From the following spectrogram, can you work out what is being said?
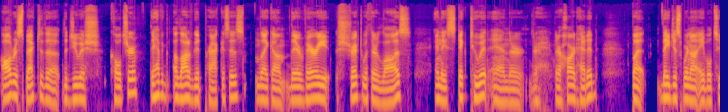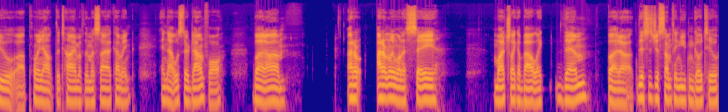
all respect to the the jewish culture, they have a, lot of good practices. Like um, they're very strict with their laws, and they stick to it, and they're they're they're hard headed, but they just were not able to uh, point out the time of the Messiah coming, and that was their downfall. But um, I don't I don't really want to say much like about like them, but uh, this is just something you can go to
